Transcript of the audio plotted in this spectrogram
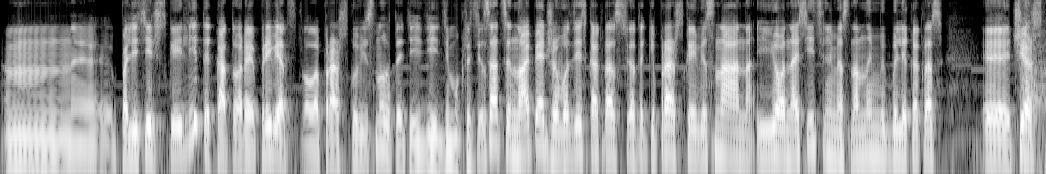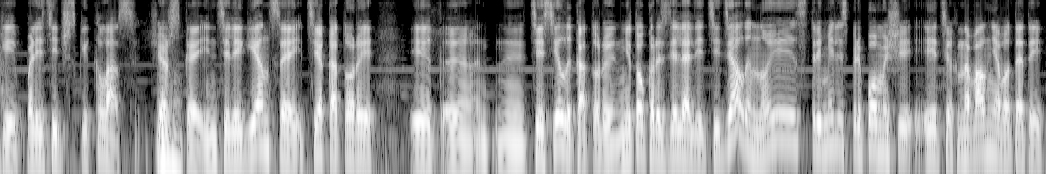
политической элиты, которая приветствовала Пражскую весну, вот эти идеи демократизации. Но опять же, вот здесь как раз все-таки Пражская весна, она- ее носителями основными были как раз э, чешский политический класс, чешская интеллигенция, и те, которые и, э, э, те силы, которые не только разделяли эти идеалы, но и стремились при помощи этих на волне вот этой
